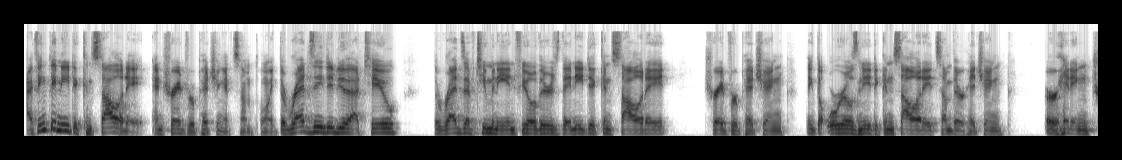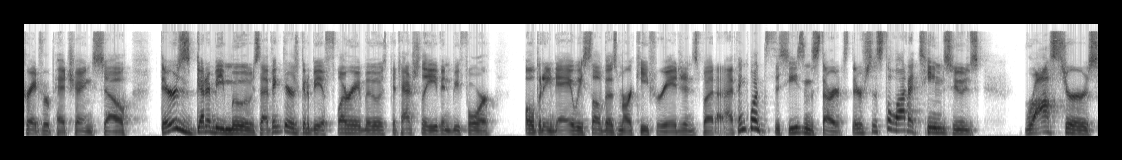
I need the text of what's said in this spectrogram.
I think they need to consolidate and trade for pitching at some point. The Reds need to do that too. The Reds have too many infielders. They need to consolidate, trade for pitching. I think the Orioles need to consolidate some of their hitching or hitting, trade for pitching. So there's going to be moves. I think there's going to be a flurry of moves, potentially even before opening day. We still have those marquee free agents, but I think once the season starts, there's just a lot of teams whose rosters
